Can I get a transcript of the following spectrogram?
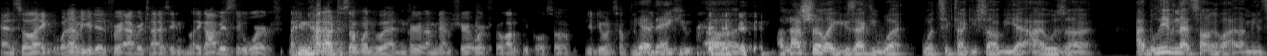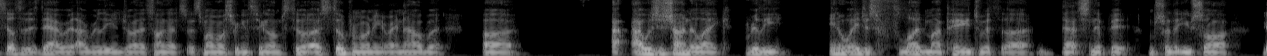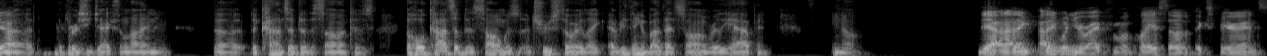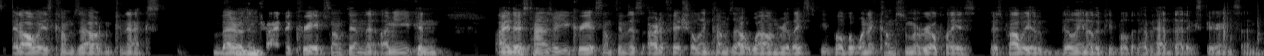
And so like whatever you did for advertising, like obviously worked. I got out to someone who hadn't heard. I mean, I'm sure it worked for a lot of people. So you're doing something. Yeah, right. thank you. Uh, I'm not sure like exactly what what TikTok you saw, but yeah, I was uh I believe in that song a lot. I mean, still to this day, I, re- I really enjoy that song. That's it's my most freaking single. I'm still uh, still promoting it right now, but uh, I, I was just trying to like really, in a way, just flood my page with uh that snippet. I'm sure that you saw, Yeah. and, uh, the Percy Jackson line and the the concept of the song, because the whole concept of the song was a true story. Like everything about that song really happened, you know. Yeah, and I think I think when you write from a place of experience, it always comes out and connects better than Mhm. trying to create something that I mean, you can I mean, there's times where you create something that's artificial and comes out well and relates to people, but when it comes from a real place, there's probably a billion other people that have had that experience and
